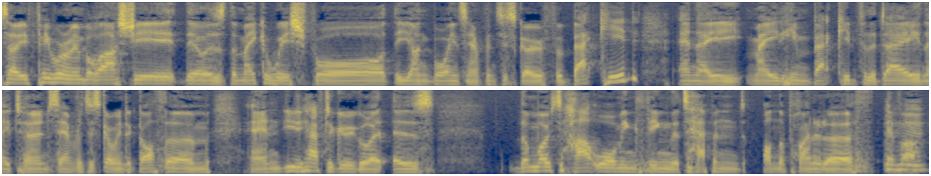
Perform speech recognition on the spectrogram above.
So, if people remember last year, there was the Make a Wish for the young boy in San Francisco for Bat Kid, and they made him Bat Kid for the day, and they turned San Francisco into Gotham. And you'd have to Google it as the most heartwarming thing that's happened on the planet Earth ever.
